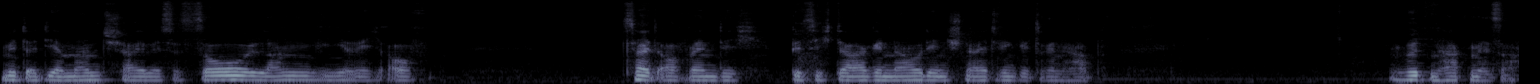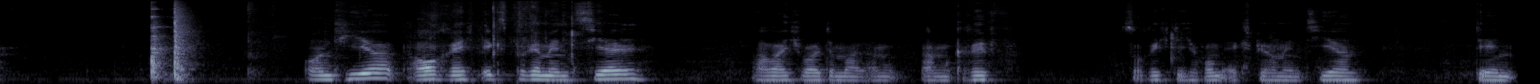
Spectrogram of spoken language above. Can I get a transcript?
mit der Diamantscheibe ist es so langwierig auf zeitaufwendig, bis ich da genau den Schneidwinkel drin habe. Wird ein Hackmesser. Und hier auch recht experimentell, aber ich wollte mal am, am Griff so richtig rum experimentieren, den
